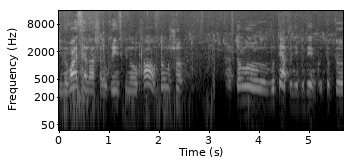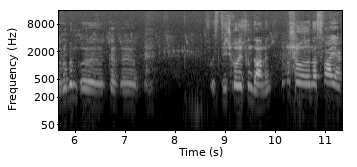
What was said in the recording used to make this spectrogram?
інновація наша, українське ноу-хау, в тому, що е, в тому в утепленні будинку. Тобто робимо е, е, стрічковий фундамент. Тому що на сваях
